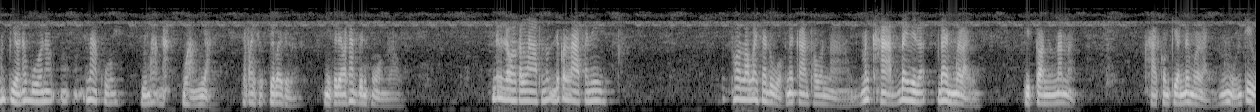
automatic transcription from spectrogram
มันเปลี่ยวนะบัวนะน่ากลัวอยู่มากนะวางอย่างจะไปเถอะจะไปเถอะนี่แสดงว่าท่านเป็นห่วงเรานี่เราก็ลาไปนู้นแล้วก็ลาไปนี่เพราะเราไม่สะดวกในการภาวนา มันขาดได้เวลาได้เมื่อไหร่จิตตอนนั้นอะ ขาดความเพียรได้เมื่อไหร่มันหมุนติ้ว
